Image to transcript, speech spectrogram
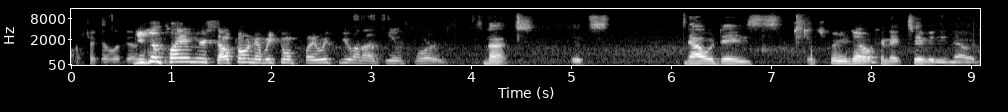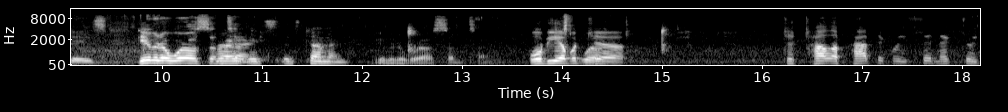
I'll check a look at You can play on your cell phone, and we can play with you on our PS4s. It's nuts. It's nowadays It's pretty dope. connectivity nowadays. Give it a whirl sometime. Right? It's it's coming. Give it a whirl sometime. We'll be able Well- to to telepathically sit next to each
